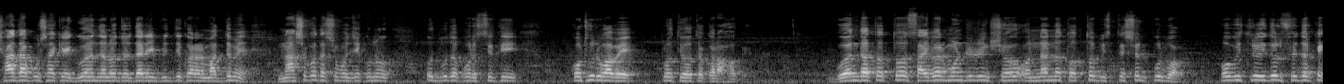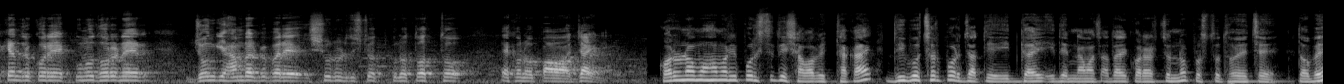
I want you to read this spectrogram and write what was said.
সাদা পোশাকে গোয়েন্দা নজরদারি বৃদ্ধি করার মাধ্যমে নাশকতার সময় যে কোনো উদ্ভূত পরিস্থিতি কঠোরভাবে প্রতিহত করা হবে। গোয়েন্দা তথ্য, সাইবার মনিটরিং সহ অন্যান্য তথ্য বিশ্লেষণপূর্বক পবিত্র ঈদ উল ফিতরকে কেন্দ্র করে কোনো ধরনের জঙ্গি হামলার ব্যাপারে সুনির্দিষ্ট কোনো তথ্য এখনও পাওয়া যায়নি। করোনা মহামারী পরিস্থিতি স্বাভাবিক থাকায় দুই বছর পর জাতীয় ঈদগাহে ঈদের নামাজ আদায় করার জন্য প্রস্তুত হয়েছে। তবে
